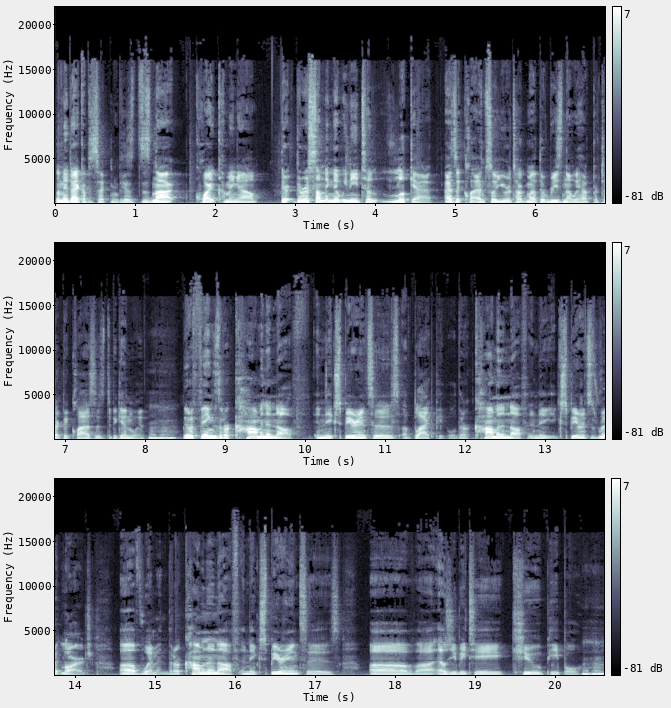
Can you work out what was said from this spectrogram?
Let me back up a second because this is not quite coming out. There, there is something that we need to look at as a class. So you were talking about the reason that we have protected classes to begin with. Mm-hmm. There are things that are common enough in the experiences of Black people. They're common enough in the experiences writ large of women that are common enough in the experiences of uh, LGBTQ people mm-hmm.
